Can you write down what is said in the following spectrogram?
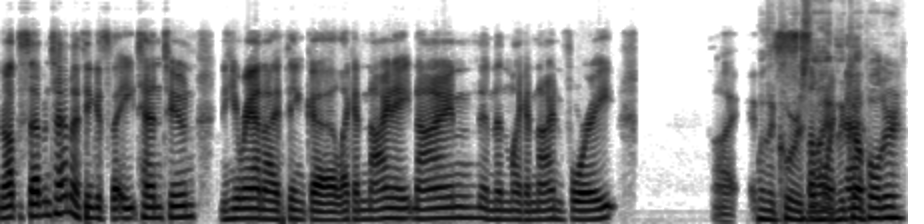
not the 710. I think it's the 810 tune, and he ran, I think, uh, like a 989 and then like a 948. Uh, with a Coors something Light like the that. cup holder.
